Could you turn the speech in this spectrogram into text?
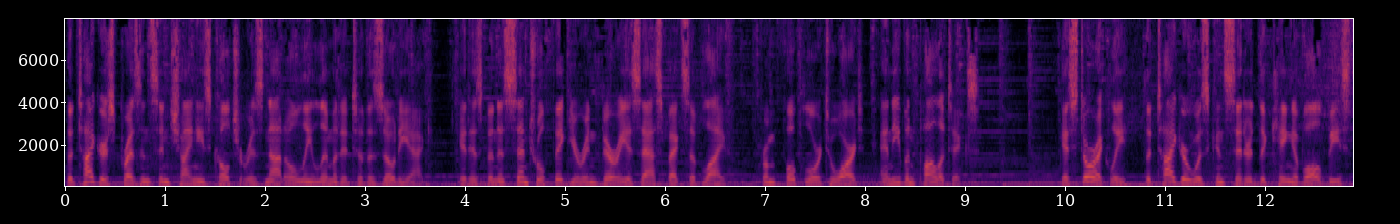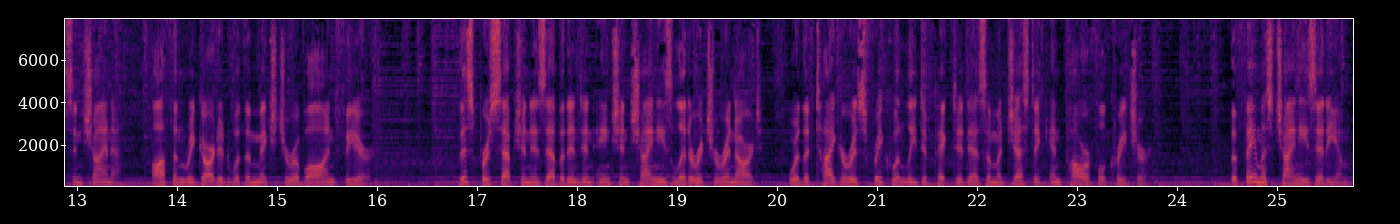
The tiger's presence in Chinese culture is not only limited to the zodiac, it has been a central figure in various aspects of life, from folklore to art and even politics. Historically, the tiger was considered the king of all beasts in China, often regarded with a mixture of awe and fear. This perception is evident in ancient Chinese literature and art, where the tiger is frequently depicted as a majestic and powerful creature. The famous Chinese idiom,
